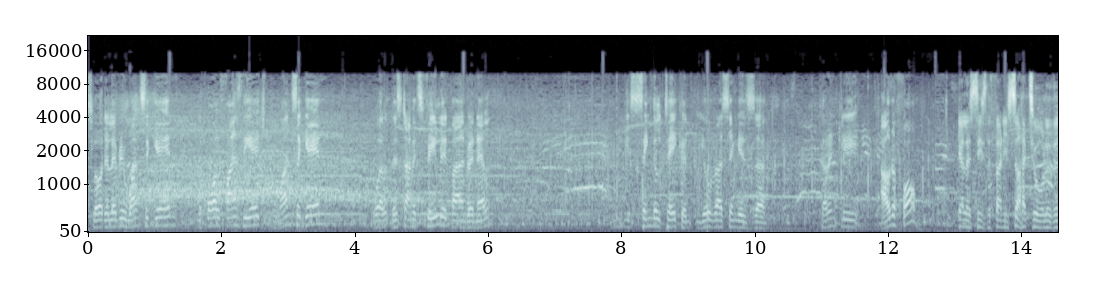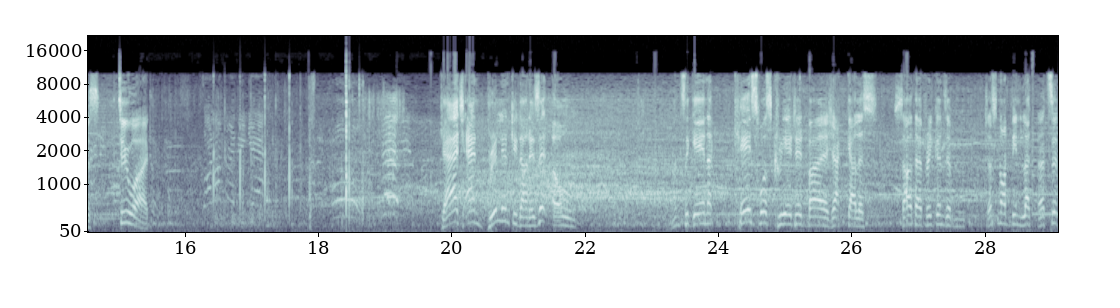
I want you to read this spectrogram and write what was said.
Slow delivery once again. The ball finds the edge once again. Well, this time it's fielded by Andre Nel. Only single taken. Yuvraj Singh is uh, currently out of form. Gala sees the funny side to all of this. Too wide. Catch and brilliantly done, is it? Oh, once again a case was created by Jacques Kallis. South Africans have just not been lucky. That's it,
